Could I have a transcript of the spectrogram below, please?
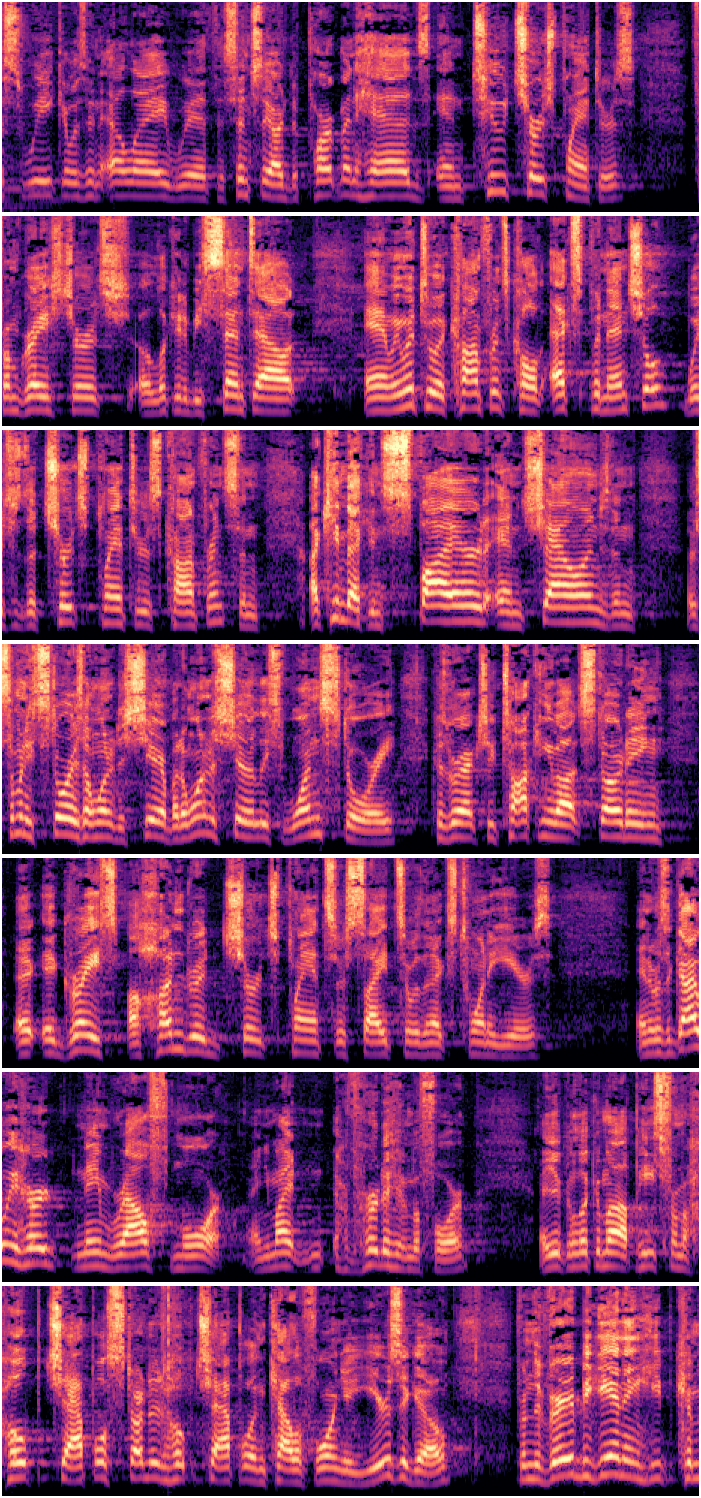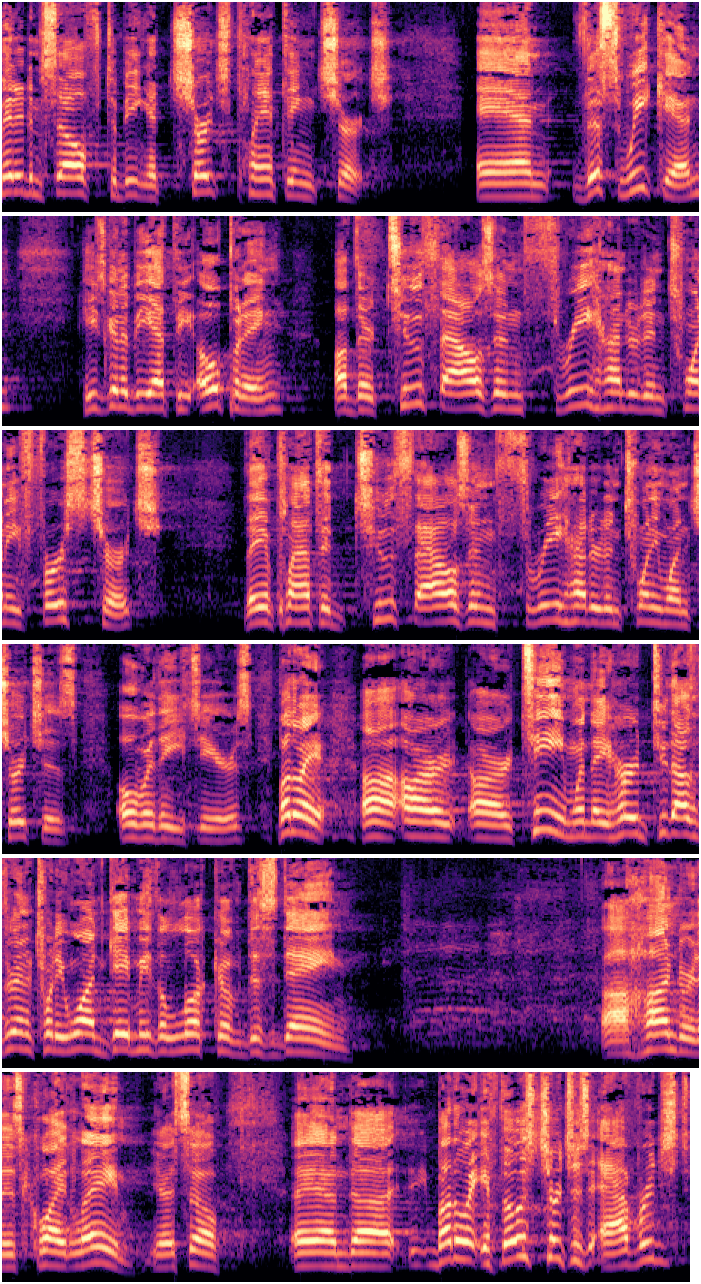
this week. I was in LA with essentially our department heads and two church planters from Grace Church uh, looking to be sent out. And we went to a conference called Exponential, which is a church planters conference. And I came back inspired and challenged. And there's so many stories I wanted to share, but I wanted to share at least one story because we're actually talking about starting at, at Grace 100 church plants or sites over the next 20 years. And there was a guy we heard named Ralph Moore. And you might have heard of him before. You can look him up. He's from Hope Chapel, started Hope Chapel in California years ago. From the very beginning, he committed himself to being a church planting church. And this weekend, he's going to be at the opening of their 2,321st church. They have planted 2,321 churches over these years. By the way, uh, our, our team, when they heard 2,321, gave me the look of disdain. A hundred is quite lame. So, and uh, by the way, if those churches averaged,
